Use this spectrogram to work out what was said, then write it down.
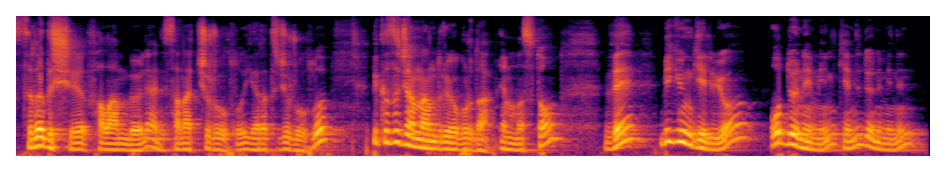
sıra dışı falan böyle hani sanatçı ruhlu, yaratıcı ruhlu bir kızı canlandırıyor burada Emma Stone. Ve bir gün geliyor o dönemin, kendi döneminin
